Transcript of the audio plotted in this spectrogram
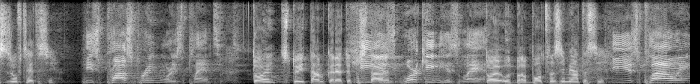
се за овцете си. He's prospering where he's planted. Той стои там, където е He поставен. is working his land. Той обработва земята си. He is plowing.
